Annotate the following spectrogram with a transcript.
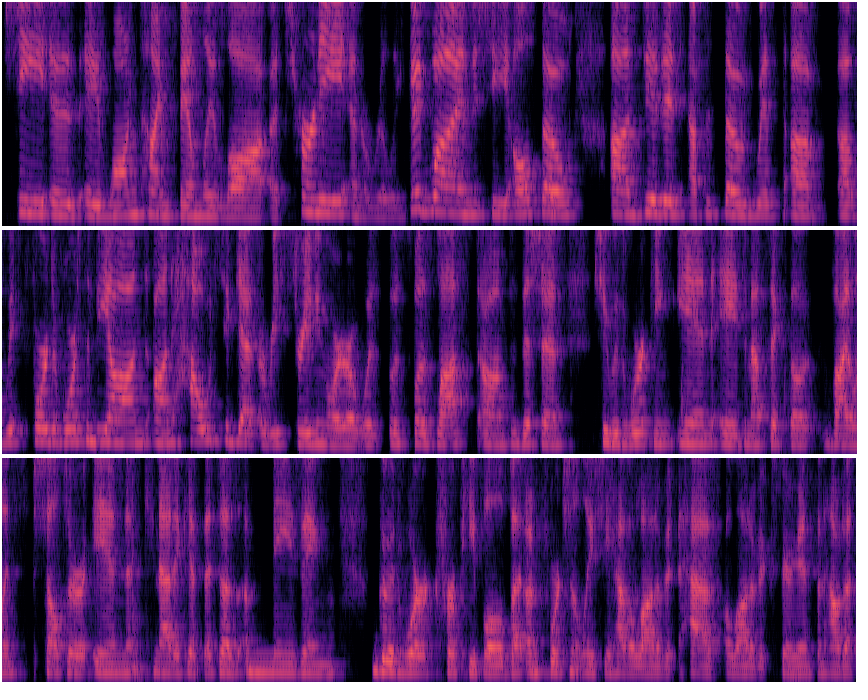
She is a longtime family law attorney and a really good one. She also uh, did an episode with, um, uh, with for Divorce and Beyond on how to get a restraining order. It was was, was last um, position. She was working in a domestic violence shelter in Connecticut that does amazing good work for people. But unfortunately, she had a lot of it has a lot of experience in how to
